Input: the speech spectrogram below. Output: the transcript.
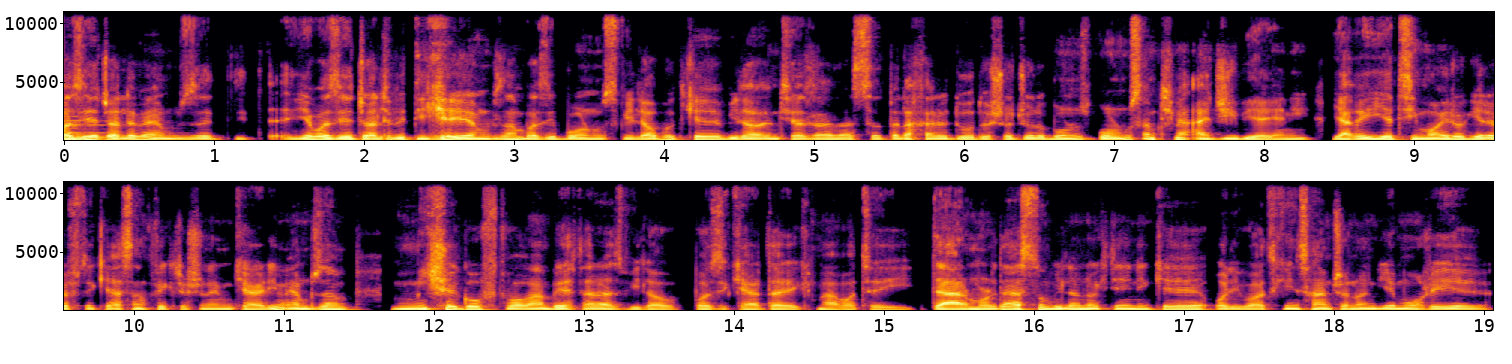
بازی جالب امروز دی... یه بازی جالب دیگه امروز هم بازی برنوس ویلا بود که ویلا امتیاز رو دست داد. بالاخره دو دو شد جلو برنوس برنوس هم تیم عجیبیه. یعنی یقه یه تیمایی رو گرفته که اصلا فکرشو نمی‌کردیم. امروز هم میشه گفت واقعا بهتر از ویلا بازی کرد در یک مقاطعی. در مورد استون ویلا نکته اینه که اولی واتکینز همچنان یه مهره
